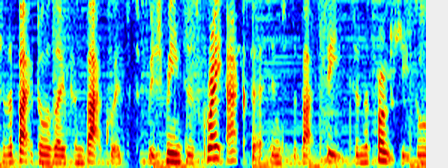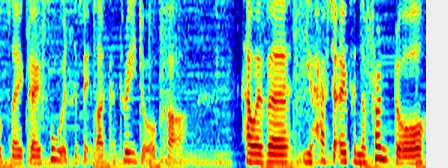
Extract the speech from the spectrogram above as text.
So the back doors open backwards, which means there's great access into the back seats, and the front seats also go forwards a bit like a three-door car. However, you have to open the front door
